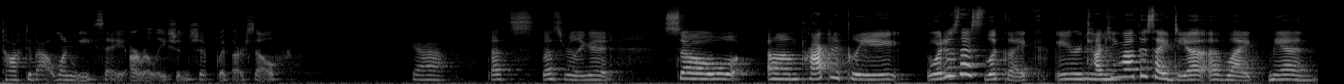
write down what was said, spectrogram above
talked about when we say our relationship with ourselves. Yeah, that's that's really good. So, um, practically, what does this look like? You were talking about this idea of like, man,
